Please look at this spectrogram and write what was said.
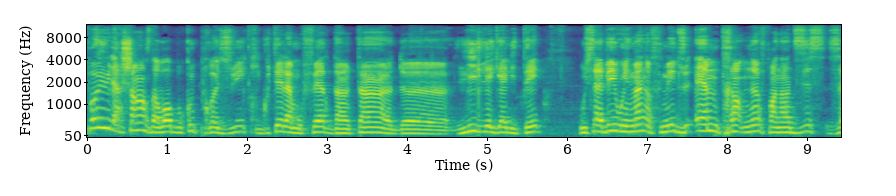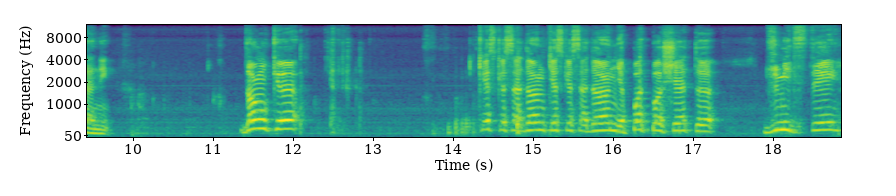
pas eu la chance d'avoir beaucoup de produits qui goûtaient la moufette dans le temps de l'illégalité. Vous savez, Winman a fumé du M39 pendant 10 années. Donc, euh, qu'est-ce que ça donne? Qu'est-ce que ça donne? Il n'y a pas de pochette euh, d'humidité.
